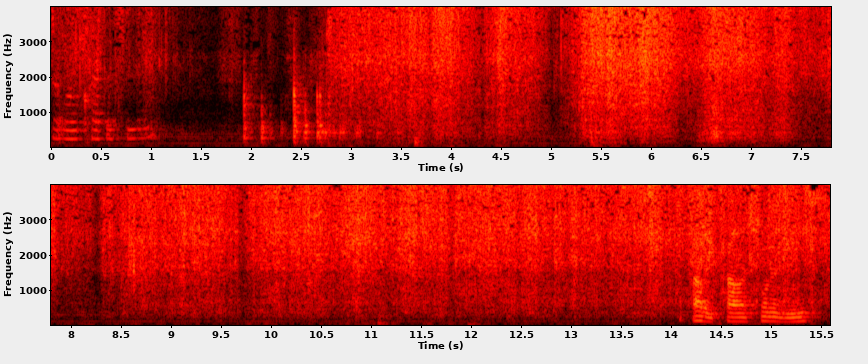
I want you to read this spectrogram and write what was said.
That little crevice in it. Probably polish one of these.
